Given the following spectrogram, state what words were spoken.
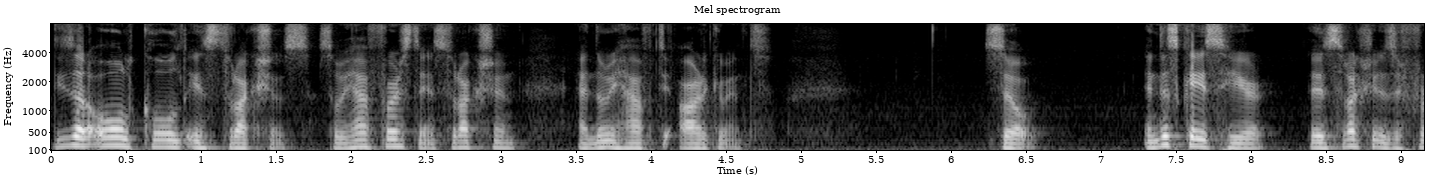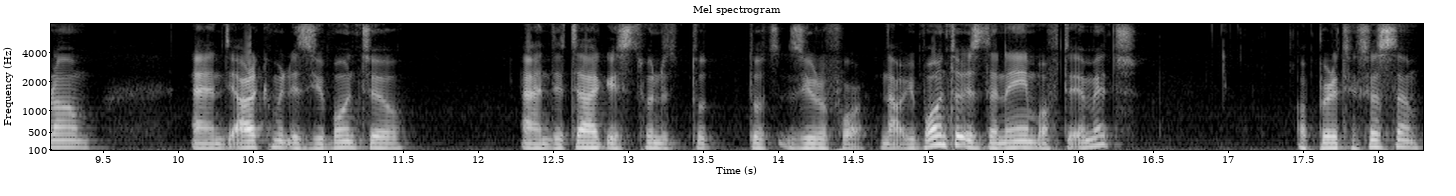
these are all called instructions. So we have first the instruction and then we have the argument. So in this case here, the instruction is from and the argument is Ubuntu and the tag is 20.04. Now Ubuntu is the name of the image operating system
